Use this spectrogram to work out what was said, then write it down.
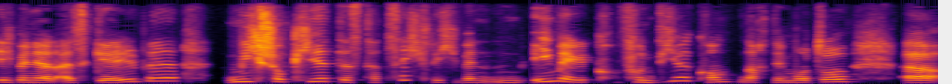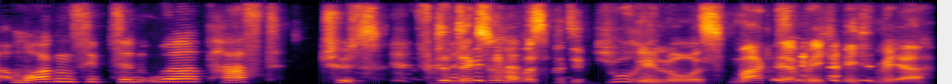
ich bin ja als Gelbe, mich schockiert das tatsächlich, wenn ein E-Mail von dir kommt nach dem Motto, äh, morgen 17 Uhr passt Tschüss. Du denkst immer, was ist mit dem Jury los? Mag der mich nicht mehr?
